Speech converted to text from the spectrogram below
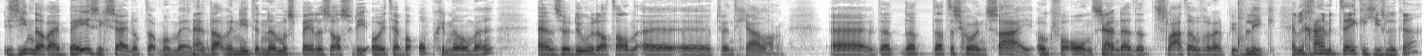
die zien dat wij bezig zijn op dat moment. Ja. En dat we niet een nummer spelen zoals we die ooit hebben opgenomen. En zo doen we dat dan twintig jaar lang. Eh, dat, dat, dat is gewoon saai, ook voor ons. Ja. En dat, dat slaat over naar het publiek. Hebben jullie geheime tekentjes, Luca?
